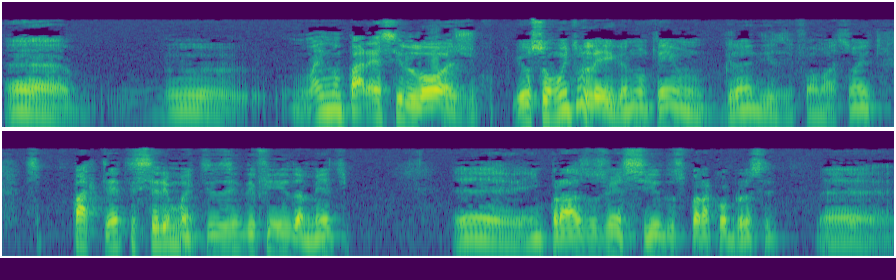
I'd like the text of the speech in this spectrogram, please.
É, mas não parece lógico. Eu sou muito leigo, eu não tenho grandes informações. Patentes serem mantidas indefinidamente é, em prazos vencidos para a cobrança é,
